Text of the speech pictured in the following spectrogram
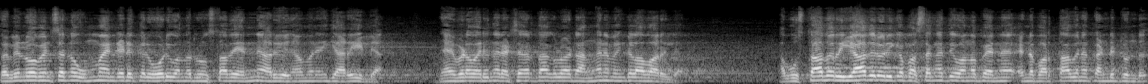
ഫെബിൻ റോബിൻസന്റെ ഉമ്മ എന്റെ അടുക്കൽ ഓടി വന്നിട്ട് ഉസ്താദ് എന്നെ അറിയോ? ഞാൻ എനിക്ക് അറിയില്ല. ഞാൻ ഇവിടെ വരുന്ന രക്ഷകർത്താക്കളുമായിട്ട് അങ്ങനെ മിങ്കിളാവാറില്ല അപ്പോൾ ഉസ്താദ് റിയാദിൽ ഒരിക്കൽ പ്രസംഗത്തിൽ വന്നപ്പോൾ എന്നെ എന്റെ ഭർത്താവിനെ കണ്ടിട്ടുണ്ട്.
